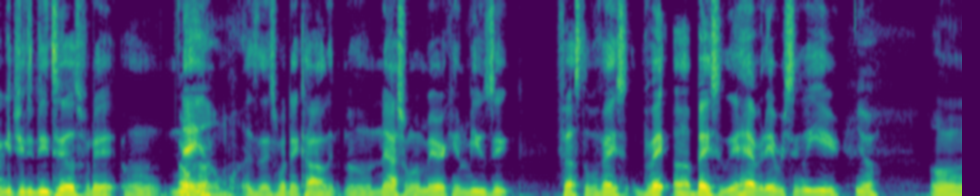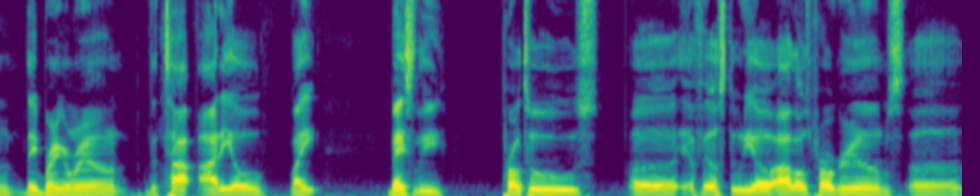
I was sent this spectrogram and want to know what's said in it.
get you the details for that. Um, NAMM is, is what they call it. Um, National American Music Festival. Uh, basically, they have it every single year. Yeah. Um, they bring around the top audio, like basically Pro Tools, uh, FL Studio, all those programs, uh,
